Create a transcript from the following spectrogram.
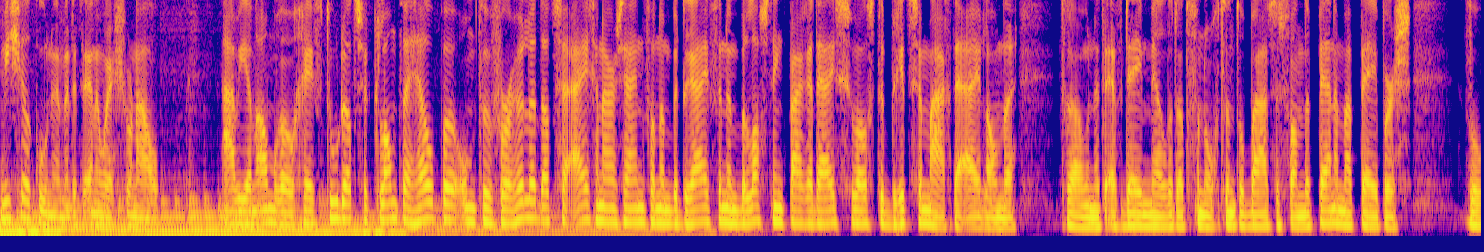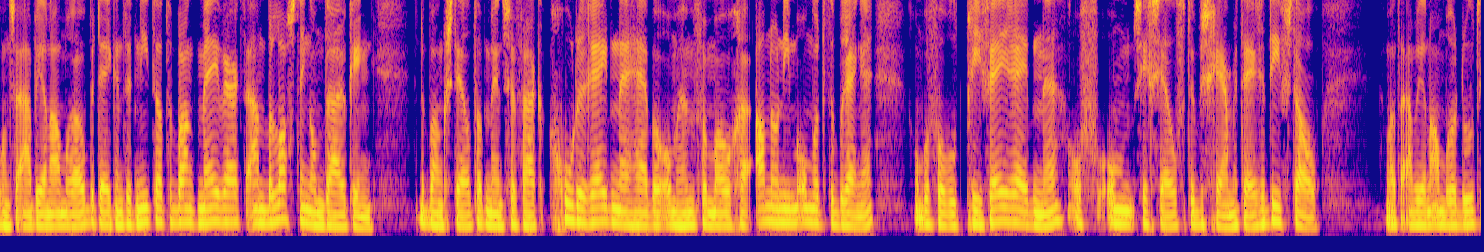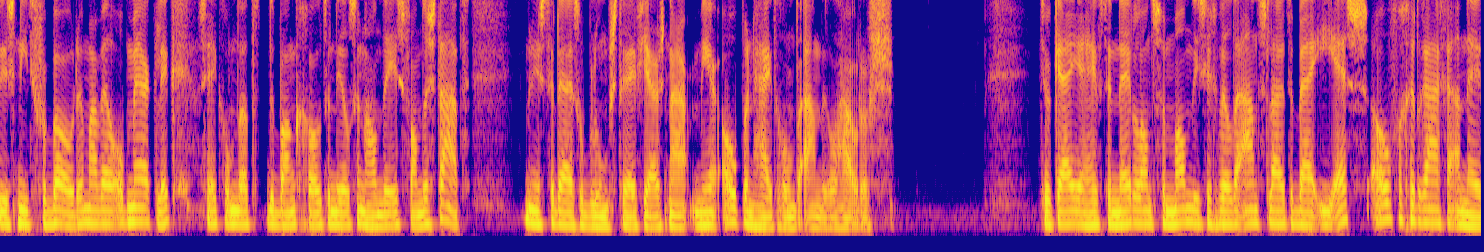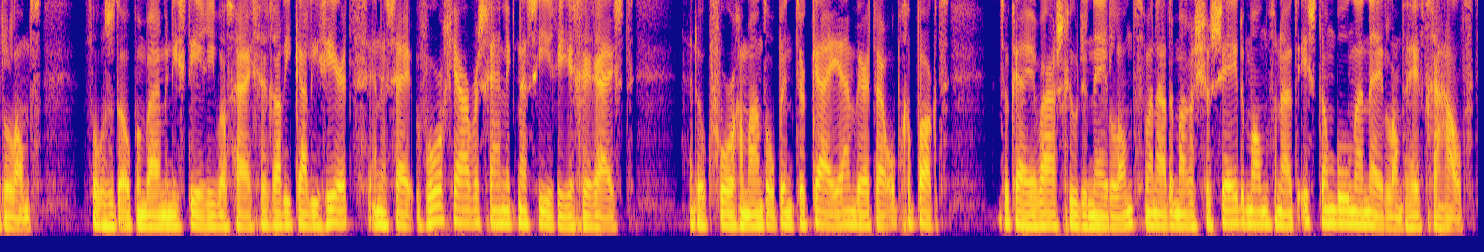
Michel Koenen met het NOS-journaal. ABN AMRO geeft toe dat ze klanten helpen om te verhullen... dat ze eigenaar zijn van een bedrijf in een belastingparadijs... zoals de Britse Maagdeneilanden. Trouwen het FD meldde dat vanochtend op basis van de Panama Papers. Volgens ABN AMRO betekent het niet dat de bank meewerkt aan belastingontduiking. De bank stelt dat mensen vaak goede redenen hebben om hun vermogen anoniem onder te brengen... om bijvoorbeeld privéredenen of om zichzelf te beschermen tegen diefstal. Wat ABN AMRO doet is niet verboden, maar wel opmerkelijk. Zeker omdat de bank grotendeels in handen is van de staat. Minister Dijsselbloem streeft juist naar meer openheid rond aandeelhouders. Turkije heeft een Nederlandse man die zich wilde aansluiten bij IS overgedragen aan Nederland. Volgens het Openbaar Ministerie was hij geradicaliseerd en is hij vorig jaar waarschijnlijk naar Syrië gereisd. Hij dook vorige maand op in Turkije en werd daar opgepakt. Turkije waarschuwde Nederland, waarna de marechaussee de man vanuit Istanbul naar Nederland heeft gehaald.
